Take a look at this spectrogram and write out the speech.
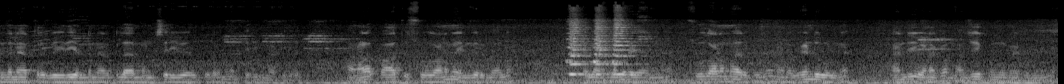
எந்த நேரத்தில் பெய்யுது எந்த நேரத்தில் மண் சரிவு ஏற்படும்னு தெரிய மாட்டேங்குது. அதனால் பார்த்து சூதானமாக எங்கே இருந்தாலும் எல்லாம் முறையாருங்க சூதானமாக இருக்குங்க என்னோடய வேண்டுகோளுங்க. நன்றி வணக்கம். அஜய் குங்குமேட்டு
